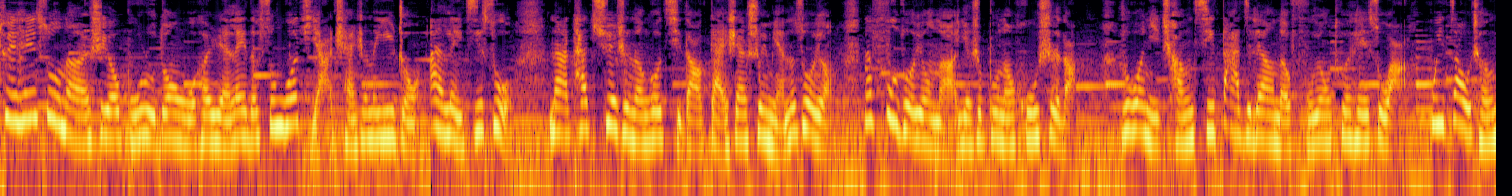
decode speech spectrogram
褪黑素呢是由哺乳动物和人类的松果体啊产生的一种胺类激素，那它确实能够起到改善睡眠的作用。那副作用呢也是不能忽视的。如果你长期大剂量的服用褪黑素啊，会造成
